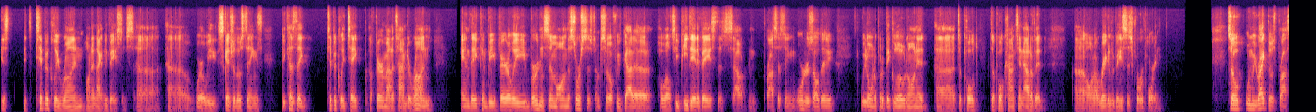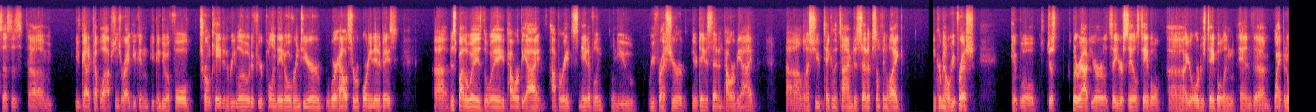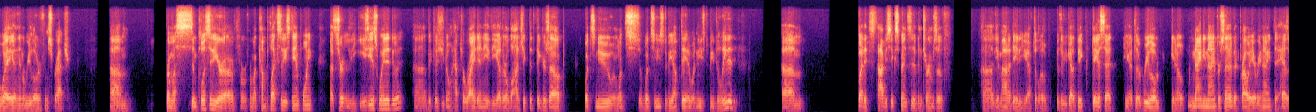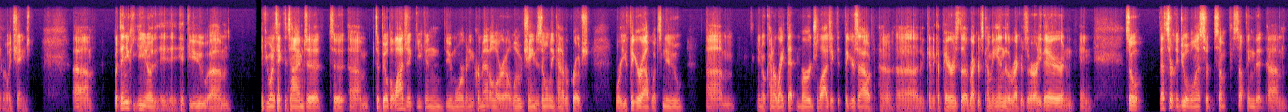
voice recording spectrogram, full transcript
is it's typically run on a nightly basis, uh, uh, where we schedule those things because they typically take a fair amount of time to run, and they can be fairly burdensome on the source system. So if we've got a OLTP database that's out and processing orders all day, we don't want to put a big load on it uh, to pull to pull content out of it uh, on a regular basis for reporting. So when we write those processes, um, you've got a couple options, right? You can you can do a full truncate and reload if you're pulling data over into your warehouse or reporting database. Uh, this, by the way, is the way Power BI operates natively. When you refresh your your data set in Power BI, uh, unless you've taken the time to set up something like incremental refresh, it will just clear out your, let's say, your sales table, uh, your orders table, and and um, wipe it away, and then reload it from scratch. Um, from a simplicity or a- from, a complexity standpoint, that's certainly the easiest way to do it, uh, because you don't have to write any of the other logic that figures out what's new and what's, what's needs to be updated, what needs to be deleted. Um, but it's obviously expensive in terms of uh, the amount of data you have to load. Because if you've got a big data set, you have to reload, you know, ninety-nine percent of it probably every night that hasn't really changed. Um, but then you can, you know, if you, um, if you want to take the time to, to, um, to build the logic, you can do more of an incremental or a load changes only kind of approach where you figure out what's new, um, you know, kind of write that merge logic that figures out, uh, uh, kind of compares the records coming in to the records that are already there. And, and so that's certainly doable. and That's some, something that, um,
